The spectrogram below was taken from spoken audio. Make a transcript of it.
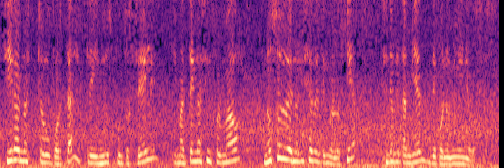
Siga nuestro portal tradenews.cl y manténgase informado no solo de noticias de tecnología, sino que también de economía y negocios.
